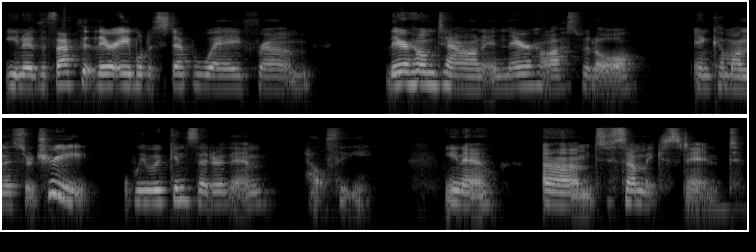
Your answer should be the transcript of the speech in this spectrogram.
you know, the fact that they're able to step away from their hometown and their hospital and come on this retreat, we would consider them healthy, you know, um, to some extent.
